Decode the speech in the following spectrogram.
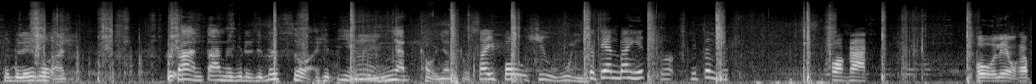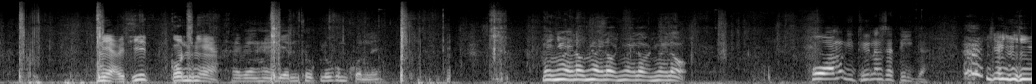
คนไปเลยบอกอัดต้านต้านไปพุทธศิลป์ไม่สอเห็ดอีหยังยัดเข่ายัดถูกใส่โปะชิววุ้ยสเตียนบ้าเฮ็ดก็เฮ็ดต้องเฮ็ดออกดักโอ้เร็วครับ เนี่ยวิธีก้นแง่ให้เป็นให้เห็นทุกลูกคุมขนเลยไม่ย่อยเราย่อยเราย่อยเราย่อยเราหัวมันกี่ถือหนังสติกอะยังยิง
